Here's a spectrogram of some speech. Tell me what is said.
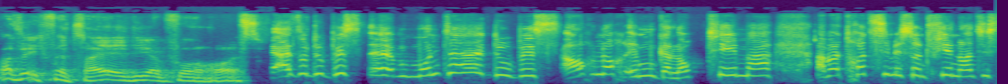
Also ich verzeihe dir im Voraus. Also du bist äh, munter, du bist auch noch im Galoppthema, aber trotzdem ist so ein 94.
